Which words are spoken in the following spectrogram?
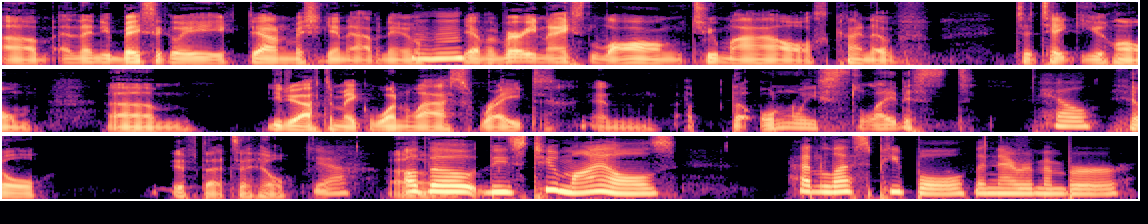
Um, and then you basically down Michigan Avenue, Mm-hmm. you have a very nice long two miles kind of to take you home. Um, you do have to make one last right and up the only slightest Hill. hill, if that's a hill. Yeah. Um, Although these two miles had less people than I remember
